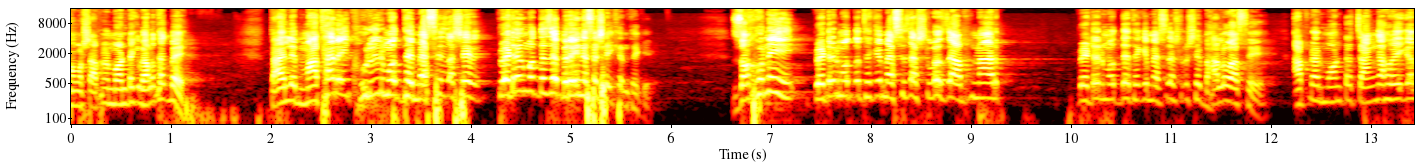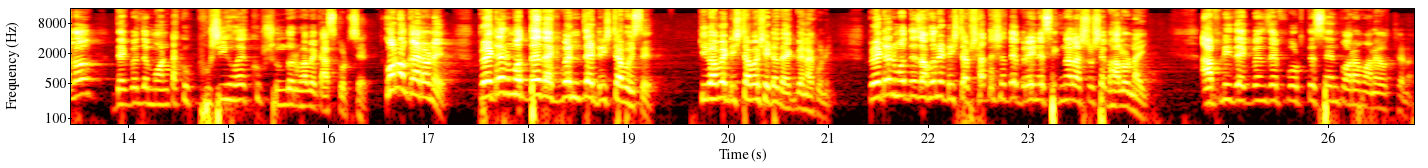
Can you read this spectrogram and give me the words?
সমস্যা, আপনার মনটা কি ভালো থাকবে? তাহলে মাথার এই খুলির মধ্যে মেসেজ আসে, পেটের মধ্যে যে ব্রেইন আছে সেইখান থেকে। যখনই পেটের মধ্যে থেকে মেসেজ আসলো যে আপনার পেটের মধ্যে থেকে মেসেজ আসলো সে ভালো আছে, আপনার মনটা চাঙ্গা হয়ে গেল, দেখবেন যে মনটা খুব খুশি হয়ে খুব সুন্দরভাবে কাজ করছে। কোনো কারণে পেটের মধ্যে দেখবেন যে ডিস্টার্ব হয়েছে। কীভাবে ডিস্টার্ব হয় সেটা দেখবেন এখনই। পেটের মধ্যে যখনই ডিস্টার্ব সাথে সাথে ব্রেনে সিগনাল আসলো সে ভালো নাই। আপনি দেখবেন যে পড়তেছেন, পড়া মনে হচ্ছে না।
